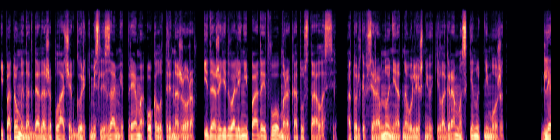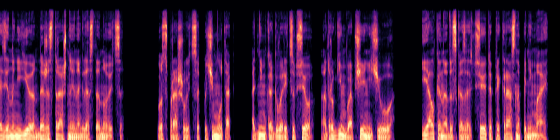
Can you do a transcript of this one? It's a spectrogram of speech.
И потом иногда даже плачет горькими слезами прямо около тренажеров. И даже едва ли не падает в обморок от усталости, а только все равно ни одного лишнего килограмма скинуть не может. Глядя на нее, даже страшно иногда становится. Вот спрашивается, почему так? Одним, как говорится, все, а другим вообще ничего. И Алка, надо сказать, все это прекрасно понимает.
